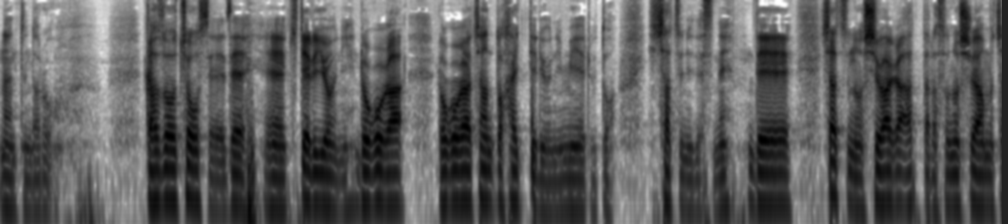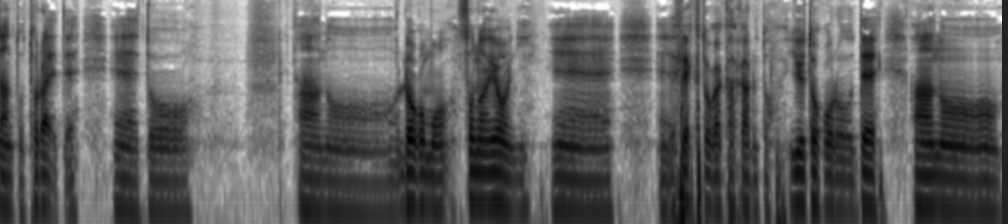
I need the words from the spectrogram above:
ー、なんて言うんだろう。画像調整で、えー、着てるように、ロゴが、ロゴがちゃんと入ってるように見えると、シャツにですね。で、シャツのシワがあったらそのシワもちゃんと捉えて、えっ、ー、と、あのロゴもそのように、えー、エフェクトがかかるというところで、あの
